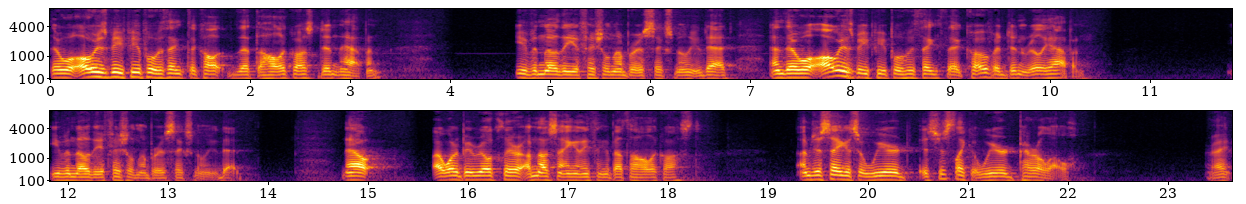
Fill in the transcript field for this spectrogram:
There will always be people who think the, that the Holocaust didn't happen, even though the official number is 6 million dead. And there will always be people who think that COVID didn't really happen, even though the official number is 6 million dead. Now, I want to be real clear. I'm not saying anything about the Holocaust. I'm just saying it's a weird, it's just like a weird parallel, right?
